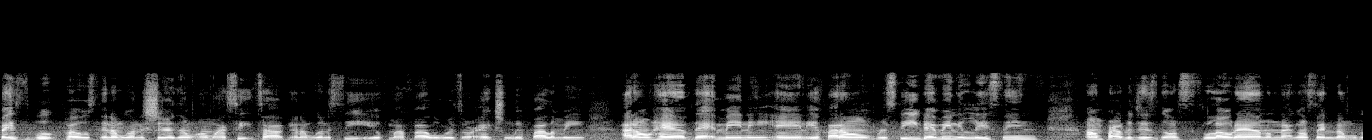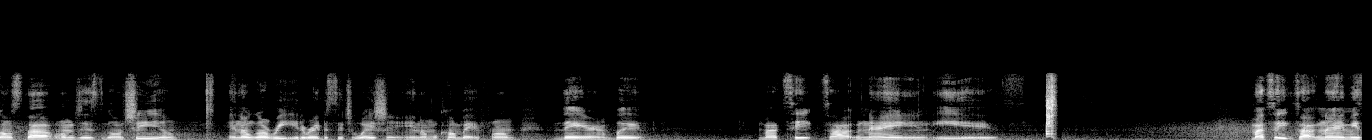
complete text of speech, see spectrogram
Facebook posts and I'm gonna share them on my TikTok and I'm gonna see if my followers are actually following me. I don't have that many and if I don't receive that many listens, I'm probably just gonna slow down. I'm not gonna say that I'm gonna stop. I'm just gonna chill and I'm gonna reiterate the situation and I'm gonna come back from there. But my TikTok name is my TikTok name is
